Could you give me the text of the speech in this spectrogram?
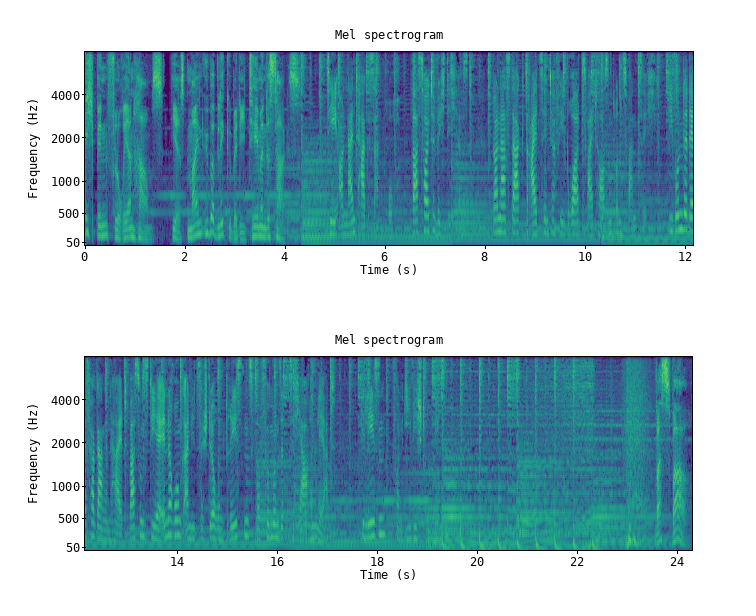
Ich bin Florian Harms. Hier ist mein Überblick über die Themen des Tages. T-Online-Tagesanbruch. Was heute wichtig ist. Donnerstag, 13. Februar 2020. Die Wunde der Vergangenheit, was uns die Erinnerung an die Zerstörung Dresdens vor 75 Jahren lehrt. Gelesen von Ivi Strubing. Was war?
